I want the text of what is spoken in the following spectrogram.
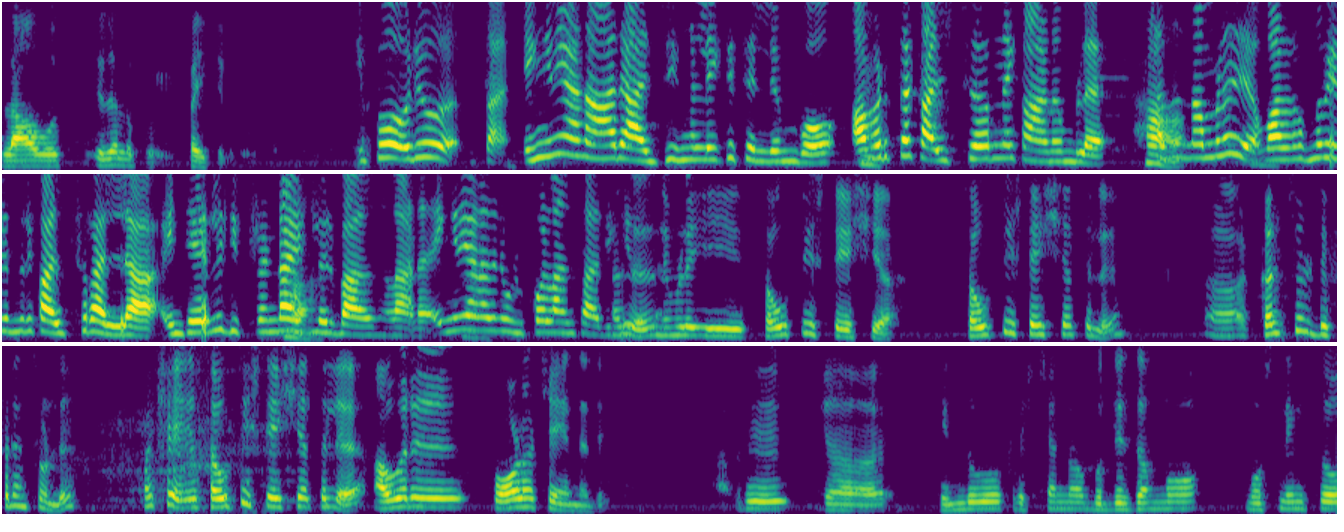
ലാവോസ് ഇതെല്ലാം പോയി ബൈക്കിൽ പോയി. ഇപ്പൊ ഒരു എങ്ങനെയാണ് ആ രാജ്യങ്ങളിലേക്ക് ചെല്ലുമ്പോ അവിടുത്തെ കൾച്ചറിനെ കാണുമ്പോൾ അത് നമ്മൾ വളർന്നു വരുന്ന ഒരു കൾച്ചർ അല്ല. ഇന്ത്യയിൽ ഡിഫറെന്റ് ആയിട്ടുള്ള ഒരു ഭാഗങ്ങളാണ്. എങ്ങനെയാണ് അതിനെ ഉൾക്കൊള്ളാൻ സാധിക്കുന്നത്? നമ്മൾ ഈ South East Asia South East ഏഷ്യത്തിൽ കൾച്ചർ ഡിഫറൻസ് ഉണ്ട്. പക്ഷേ സൗത്ത് ഈസ്റ്റ് ഏഷ്യത്തിൽ അവർ ഫോളോ ചെയ്യുന്നത് അവർ ഹിന്ദുവോ ക്രിസ്ത്യനോ ബുദ്ധിസമോ മുസ്ലിംസോ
